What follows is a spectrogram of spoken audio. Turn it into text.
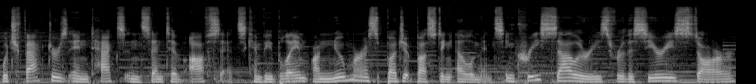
which factors in tax incentive offsets, can be blamed on numerous budget busting elements. Increased salaries for the series star,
